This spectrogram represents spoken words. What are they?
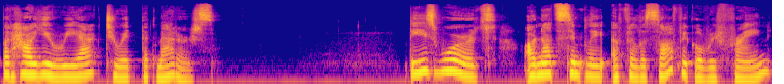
but how you react to it that matters. These words are not simply a philosophical refrain,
